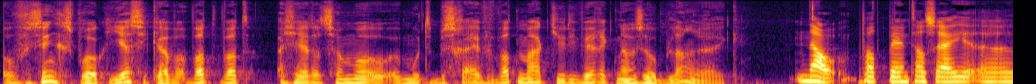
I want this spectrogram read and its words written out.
Over zin gesproken, Jessica, wat, wat, als jij dat zou mo- moeten beschrijven, wat maakt jullie werk nou zo belangrijk? Nou, wat Bernd al zei, uh,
